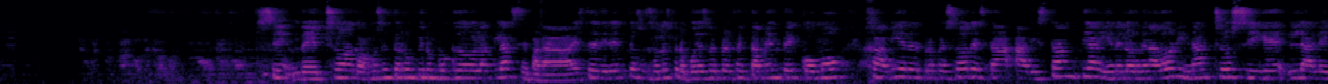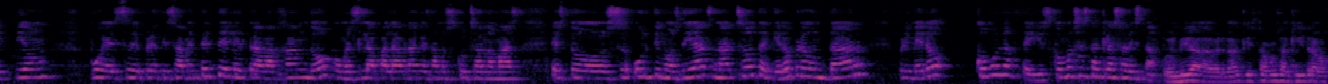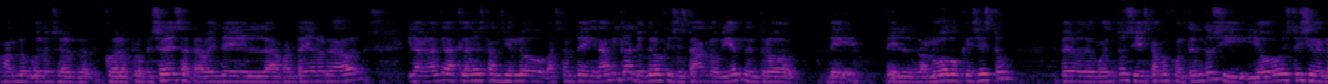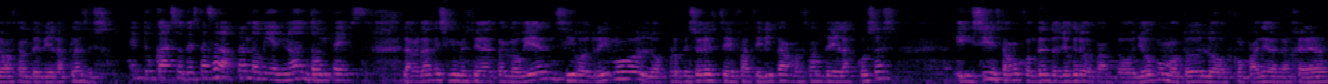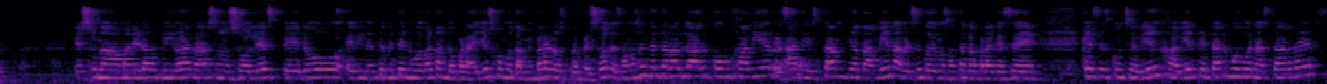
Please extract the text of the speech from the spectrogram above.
Sí, de hecho acabamos de interrumpir un poco la clase para este directo, Sonsoles, pero puedes ver perfectamente cómo Javier, el profesor, está a distancia y en el ordenador y Nacho sigue la lección pues eh, precisamente teletrabajando, como es la palabra que estamos escuchando más estos últimos días. Nacho, te quiero preguntar primero, ¿cómo lo hacéis? ¿Cómo es esta clase a distancia? Pues mira, la verdad que estamos aquí trabajando con los, con los profesores a través de la pantalla del ordenador y la verdad que las clases están siendo bastante dinámicas. Yo creo que se está dando bien dentro de, de lo nuevo que es esto pero de momento sí estamos contentos y yo estoy siguiendo bastante bien las clases. En tu caso, te estás adaptando bien, ¿no? Entonces. La verdad que sí que me estoy adaptando bien, sigo el ritmo, los profesores te facilitan bastante las cosas y sí, estamos contentos, yo creo, tanto yo como todos los compañeros en general. Es una manera obligada, son soles, pero evidentemente nueva tanto para ellos como también para los profesores. Vamos a intentar hablar con Javier a distancia también, a ver si podemos hacerlo para que se, que se escuche bien. Javier, ¿qué tal? Muy buenas tardes.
